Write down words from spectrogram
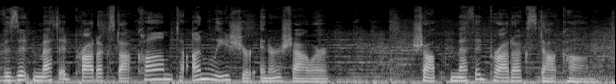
Visit methodproducts.com to unleash your inner shower. Shop methodproducts.com.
